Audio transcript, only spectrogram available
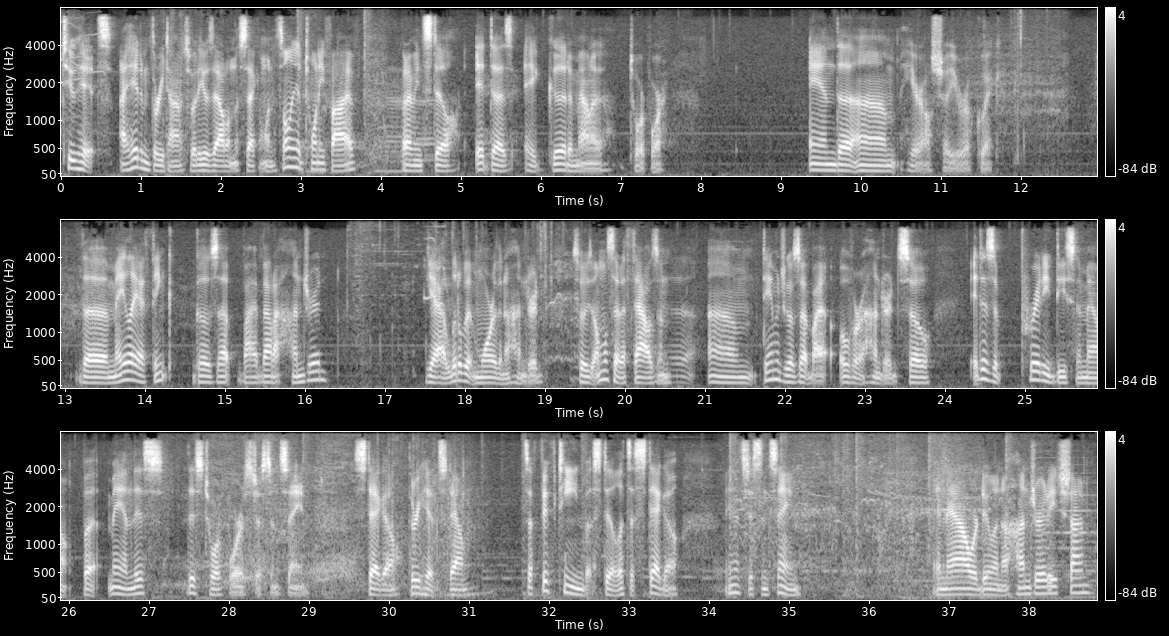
Two hits. I hit him three times, but he was out on the second one. It's only a 25, but I mean still, it does a good amount of torpor. And the, um, here, I'll show you real quick. The melee, I think, goes up by about a hundred. Yeah, a little bit more than a hundred. So he's almost at a thousand. Uh, um, damage goes up by over a hundred. So it is a pretty decent amount. But man, this this torpor is just insane. Stego, three hits down. It's a 15, but still, it's a Stego. And it's just insane. And now we're doing a hundred each time.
